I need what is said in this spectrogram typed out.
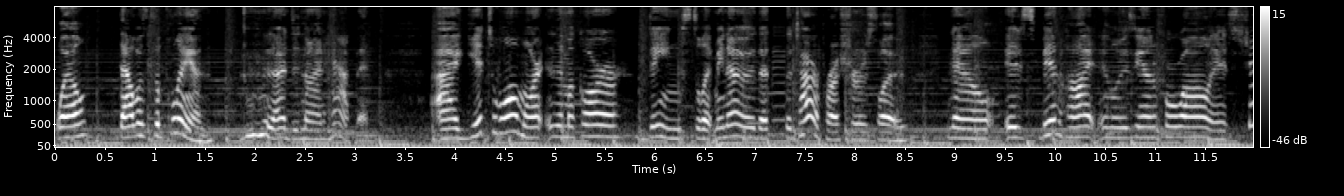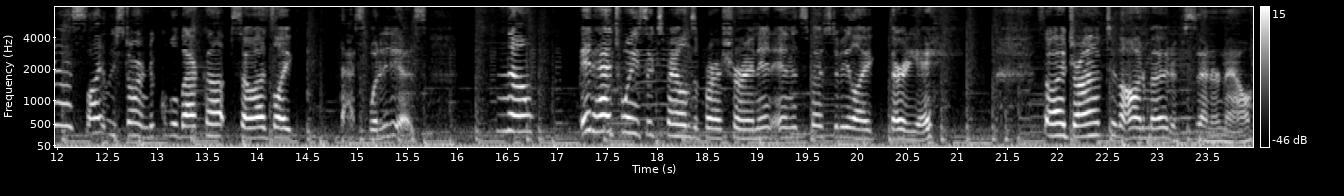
Well, that was the plan. that did not happen. I get to Walmart and then my car dings to let me know that the tire pressure is low. Now, it's been hot in Louisiana for a while and it's just slightly starting to cool back up, so I was like, that's what it is. No, it had 26 pounds of pressure in it and it's supposed to be like 38. so I drive to the automotive center now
